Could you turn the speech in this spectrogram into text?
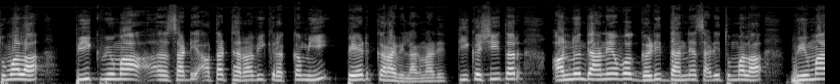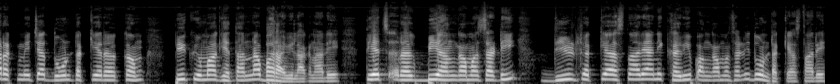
तुम्हाला पीक विमासाठी आता ठराविक रक्कम ही पेड करावी लागणार आहे. ती कशी? तर अन्नधान्य व गडीत धान्यासाठी तुम्हाला विमा रकमेच्या दोन टक्के रक्कम पीक विमा घेताना भरावी लागणार आहे. तेच रब्बी हंगामासाठी दीड टक्के असणारे आणि खरीप हंगामासाठी दोन टक्के असणारे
